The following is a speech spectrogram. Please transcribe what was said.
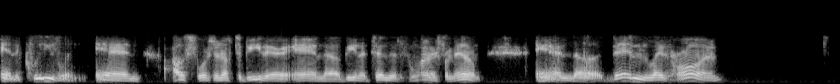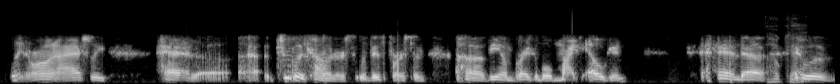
in Cleveland, and I was fortunate enough to be there and uh, be in attendance and learn from him. And then later on, later on, I actually had two encounters with this person, the unbreakable Mike Elgin. And uh, Okay. it was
